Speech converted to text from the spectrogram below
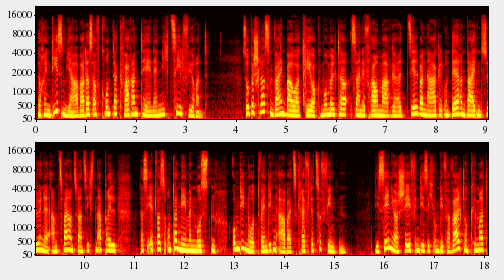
Doch in diesem Jahr war das aufgrund der Quarantäne nicht zielführend. So beschlossen Weinbauer Georg Mummelter, seine Frau Margaret Silbernagel und deren beiden Söhne am 22. April dass sie etwas unternehmen mussten, um die notwendigen Arbeitskräfte zu finden. Die Seniorchefin, die sich um die Verwaltung kümmert,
